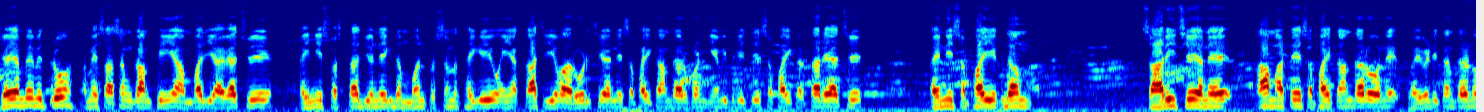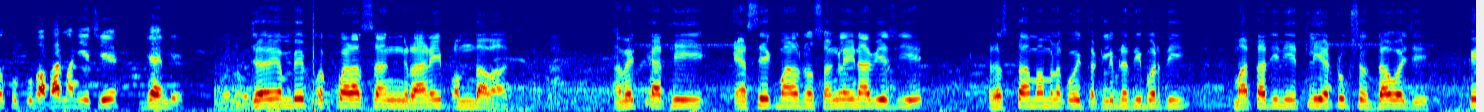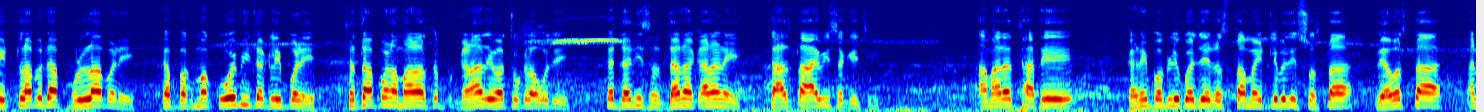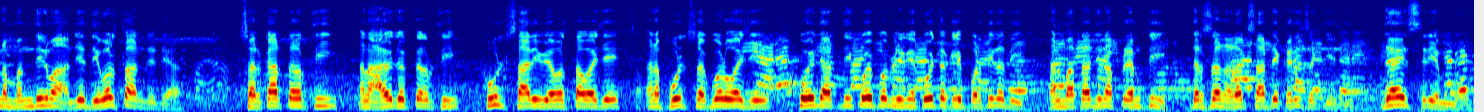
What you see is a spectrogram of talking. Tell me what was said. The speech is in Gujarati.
જય અંબે મિત્રો. અમે સાસમ ગામથી અહીંયા અંબાજી આવ્યા છીએ. અહીંની સ્વચ્છતા જોઈને એકદમ મન પ્રસન્ન થઈ ગયું. અહીંયા કાચ જેવા રોડ છે અને સફાઈ કામદારો પણ નિયમિત રીતે સફાઈ કરતા રહ્યા છે. અહીંની સફાઈ એકદમ સારી છે અને આ માટે સફાઈ કામદારો અને વહીવટીતંત્રનો ખૂબ ખૂબ આભાર માનીએ છીએ. જય અંબે. જય અંબે પગપાળા સંઘ રાણીપ અમદાવાદ. અમે ત્યાંથી એસી એક માણસનો સંઘ લઈને આવીએ છીએ. રસ્તામાં મને કોઈ તકલીફ નથી પડતી. માતાજીની એટલી અટૂક શ્રદ્ધા હોય છે. કે એટલા બધા ફૂલ્લા પડે કે પગમાં કોઈ બી તકલીફ પડે, છતાં પણ અમારા ઘણા એવા છોકરાઓ છે કે જેની શ્રદ્ધાના કારણે ચાલતા આવી શકે છે. અમારા સાથે ઘણી પબ્લિકો છે, રસ્તામાં એટલી બધી સ્વચ્છતા, વ્યવસ્થા અને મંદિરમાં જે દેવસ્થાન છે ત્યાં, સરકાર તરફથી અને આયોજક તરફથી ફૂલ સારી વ્યવસ્થા હોય છે અને ફૂલ સગવડ હોય છે. કોઈ જાતની કોઈ પબ્લિકને કોઈ તકલીફ પડતી નથી અને માતાજીના પ્રેમથી દર્શન હરખ સાથે કરી શકીએ છીએ. જય શ્રી અંબે.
